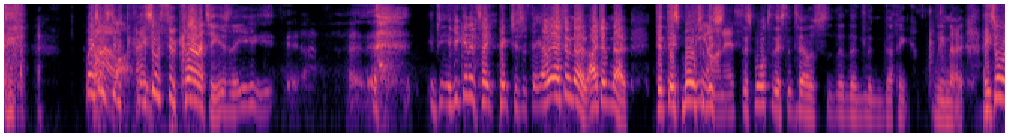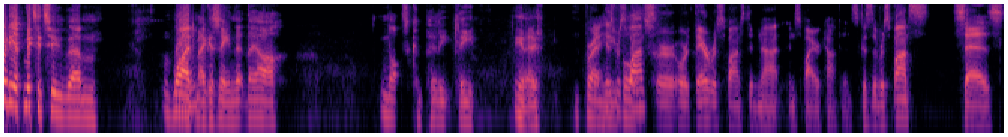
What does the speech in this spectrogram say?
Well, it's, Wow, always to, it's always to clarity, isn't it? You, you- uh, if, if you're going to take pictures of things, I, mean, I don't know. I don't know. There's more to Be this. There's more to this than tells than, than, than I think we know. He's already admitted to um, Wired Mhm. magazine that they are not completely, you know, brand His new response or, or their response did not inspire confidence because the response says,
